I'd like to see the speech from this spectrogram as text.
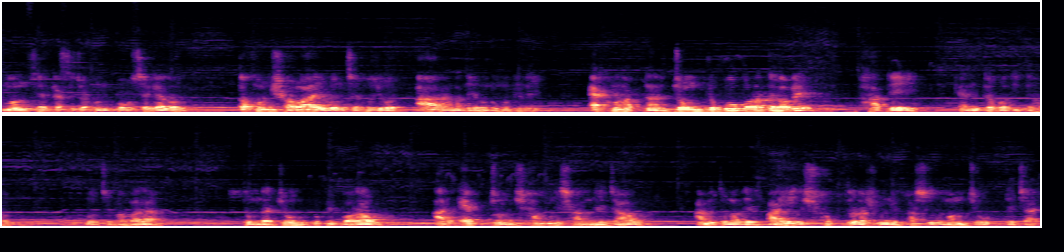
মঞ্চের কাছে যখন পৌঁছে গেল, তখন সবাই বলছে, হুজুর, আর আমাদের অনুমতি নেই। এখন আপনার জমটুকু করাতে হবে, হাতে হ্যান্ডকাপও দিতে হবে। বলছে, বাবারা, তোমরা জমটুপি পরাও। আর একজন সামনে সামনে যাও, আমি তোমাদের পায়ের শব্দটা শুনে ফাঁসির মঞ্চে উঠতে চাই।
